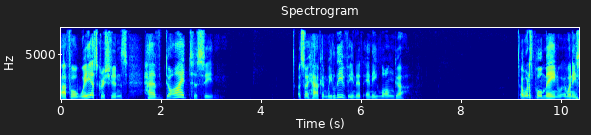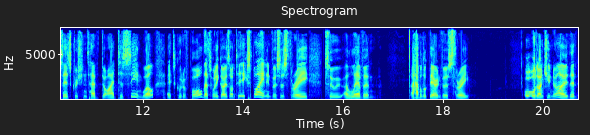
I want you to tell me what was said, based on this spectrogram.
uh, For we as Christians have died to sin. So how can we live in it any longer? What does Paul mean when he says Christians have died to sin? Well, it's good of Paul. That's what he goes on to explain in verses 3 to 11. Have a look there in verse 3. Or, or don't you know that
